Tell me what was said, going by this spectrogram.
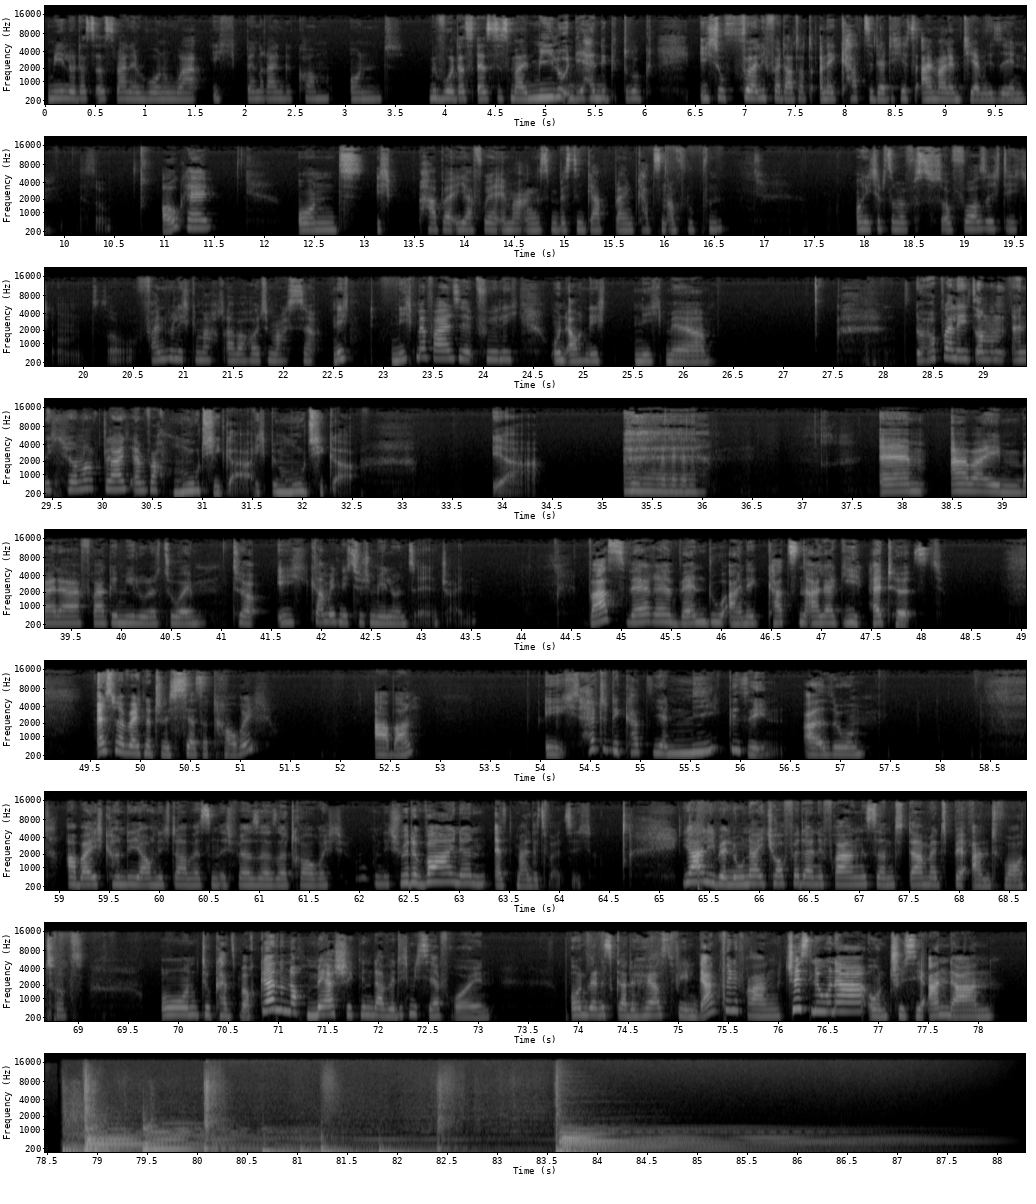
Milo das erste Mal in der Wohnung war, ich bin reingekommen und mir wurde das erste Mal Milo in die Hände gedrückt. Ich so völlig verdattert an eine Katze, die hatte ich jetzt einmal im TM gesehen. Okay. Und ich habe ja früher immer Angst ein bisschen gehabt beim Katzenauflupfen. Und ich habe es immer so vorsichtig und so feinwillig gemacht, aber heute mache ich es ja nicht, nicht mehr feinfühlig und auch nicht, nicht mehr rockweilig, sondern eigentlich nur noch gleich einfach mutiger. Ich bin mutiger. Ja. Äh. Ähm, aber eben bei Frage Milo dazu. Ich kann mich nicht zwischen Milo und Zell entscheiden. Was wäre, wenn du eine Katzenallergie hättest? Erstmal wäre ich natürlich sehr, sehr traurig. Aber ich hätte die Katzen ja nie gesehen. Also. Aber ich könnte ja auch nicht da wissen. Ich wäre sehr, sehr traurig. Und ich würde weinen. Erstmal, das weiß ich. Ja, liebe Luna, ich hoffe, deine Fragen sind damit beantwortet. Und du kannst mir auch gerne noch mehr schicken, da würde ich mich sehr freuen. Und wenn du es gerade hörst, vielen Dank für die Fragen. Tschüss, Luna, und tschüss, ihr anderen.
